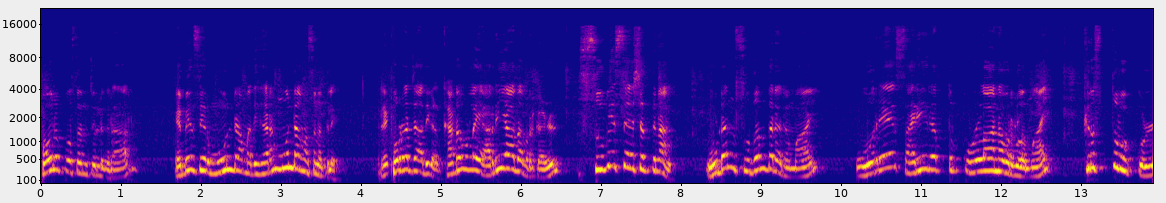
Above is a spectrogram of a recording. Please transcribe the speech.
பௌலப்போசன் சொல்லுகிறார் எபேசியர் மூன்றாம் அதிகாரம் மூன்றாம் வசனத்திலே புறஜாதிகள் கடவுளை அறியாதவர்கள் சுவிசேஷத்தினால் உடன் சுதந்திரருமாய் ஒரே சரீரத்துக்குள்ளானவர்களுமாய் கிறிஸ்துவுக்குள்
